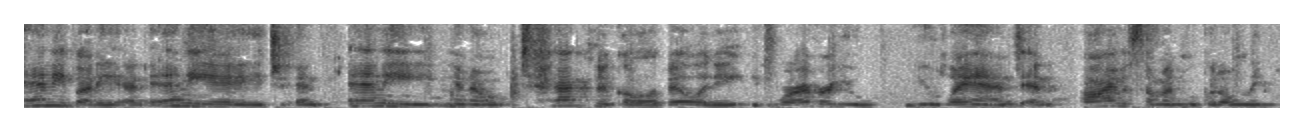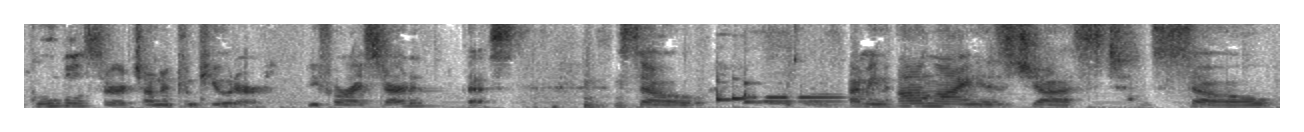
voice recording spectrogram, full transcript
anybody at any age and any you know technical ability wherever you you land and i was someone who could only google search on a computer before i started this so i mean online is just so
